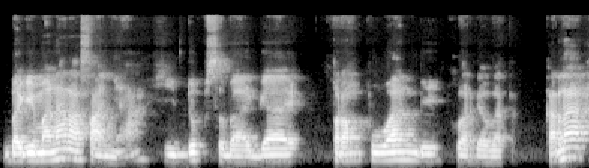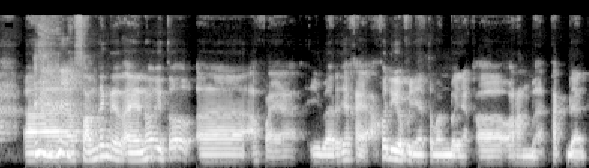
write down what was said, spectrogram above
bagaimana rasanya hidup sebagai perempuan di keluarga Batak. Karena uh, something that I know itu uh, apa ya ibaratnya kayak aku juga punya teman banyak uh, orang Batak dan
